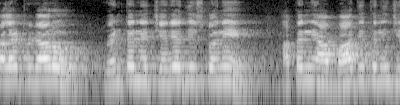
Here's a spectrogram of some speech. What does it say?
కలెక్టర్ గారు వెంటనే చర్య తీసుకొని అతన్ని ఆ బాధ్యత నుంచి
